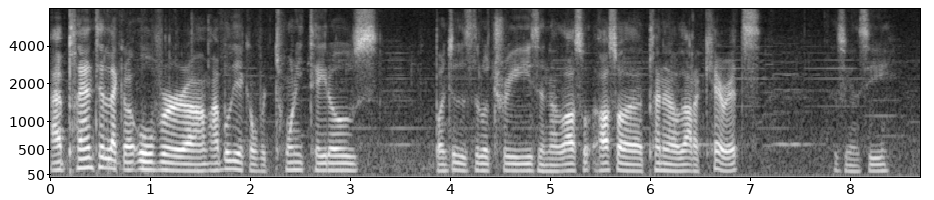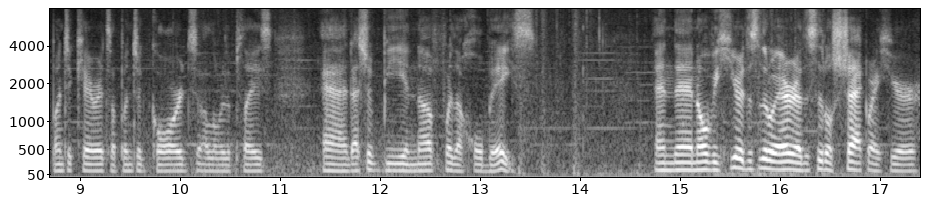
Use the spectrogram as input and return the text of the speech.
I planted like a over, um, I believe like over 20 potatoes, bunch of these little trees and I also also uh, planted a lot of carrots as you can see. A bunch of carrots a bunch of gourds all over the place and that should be enough for the whole base. And then over here this little area this little shack right here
